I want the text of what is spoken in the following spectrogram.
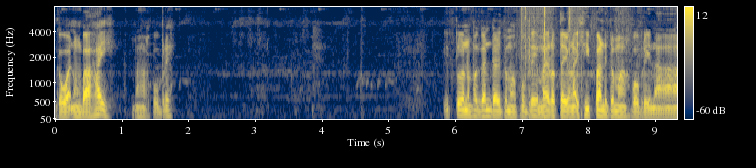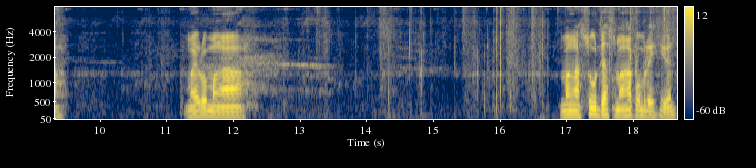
gawa ng bahay mga pobre ito napaganda dito mga pobre mayroon tayong naisipan dito mga pobre na mayroon mga mga sudas mga pobre yun.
